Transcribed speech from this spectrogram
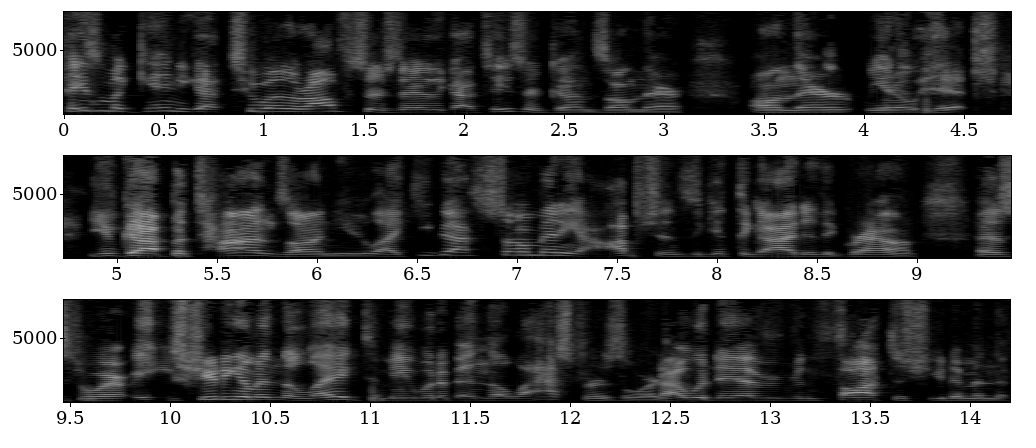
Tase them again. You got two other officers there that got taser guns on their on their you know hips. You've got batons on you. Like you've got so many options to get the guy to the ground. As to where shooting him in the leg to me would have been the last resort. I would have even thought to shoot him in the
